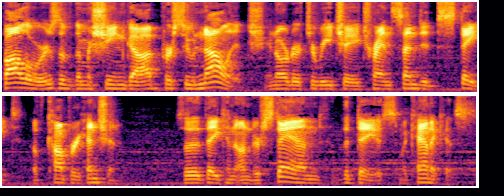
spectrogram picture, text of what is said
Followers of the machine god pursue knowledge in order to reach a transcended state of comprehension so that they can understand the Deus Mechanicus.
